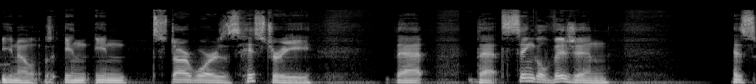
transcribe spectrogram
you know, in in Star Wars history, that that single vision has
